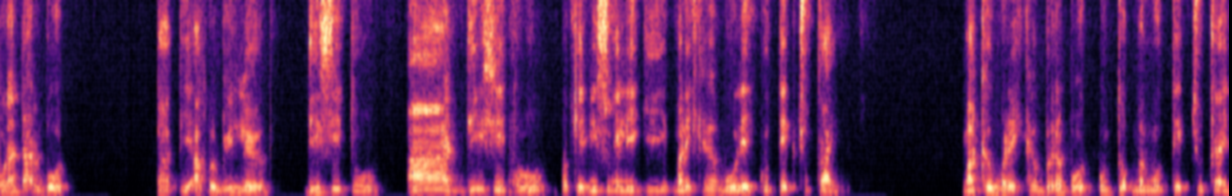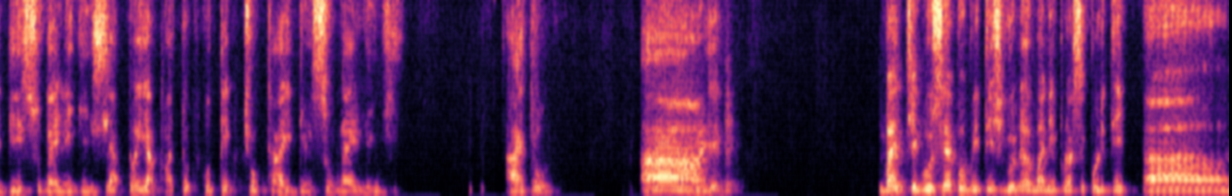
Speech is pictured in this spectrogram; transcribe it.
orang tak rebut. Tapi apabila di situ, ah di situ, okey di Sungai Ligi, mereka boleh kutip cukai. Maka mereka berebut untuk mengutip cukai di Sungai Ligi. Siapa yang patut kutip cukai di Sungai Ligi? Ah itu. Ah, ya. Baik, cikgu, siapa British guna manipulasi politik uh,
